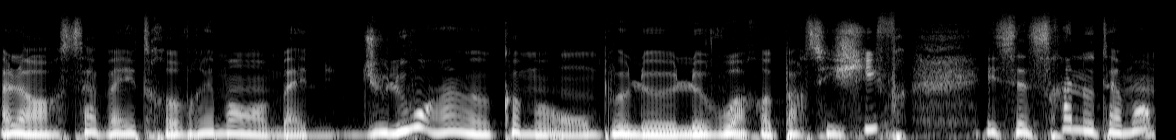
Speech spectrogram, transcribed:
Alors, ça va être vraiment bah, du lourd, hein, comme on peut le, voir par ces chiffres. Et ce sera notamment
